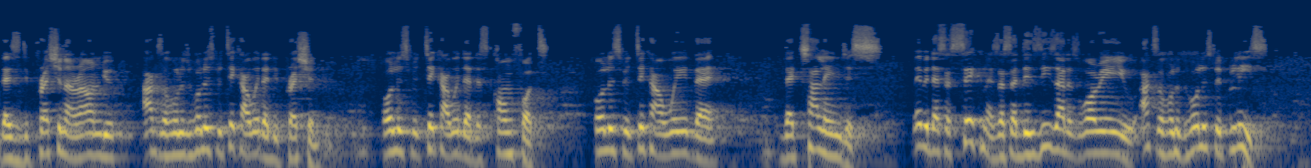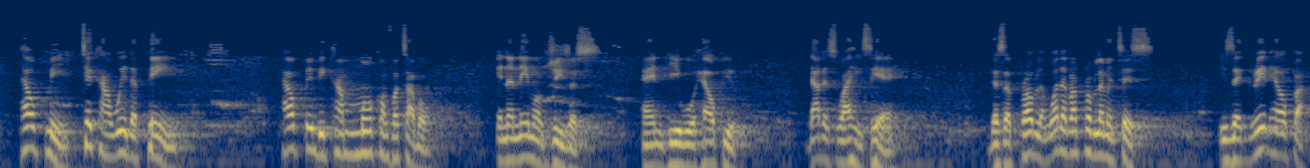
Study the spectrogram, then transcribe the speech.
there's depression around you. Ask the Holy Spirit, Holy Spirit, take away the depression. Holy Spirit, take away the discomfort. Holy Spirit, take away the, the challenges. Maybe there's a sickness, there's a disease that is worrying you. Ask the Holy Spirit, Holy Spirit, please help me. Take away the pain. Help me become more comfortable in the name of Jesus. And He will help you. That is why He's here. There's a problem, whatever problem it is, He's a great helper.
